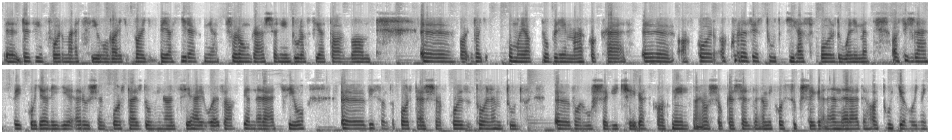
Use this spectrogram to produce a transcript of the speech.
dezinformáció, vagy, vagy, vagy a hírek miatt sorongás elindul a fiatalban, vagy, vagy komolyabb problémák akár, akkor, akkor azért tud kihez fordulni, mert azt is látszik, hogy eléggé erősen kortárs dominanciájú ez a generáció, viszont a kortársaktól nem tud valós segítséget kapni nagyon sok esetben, amikor szüksége lenne rá, de ha tudja, hogy mi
